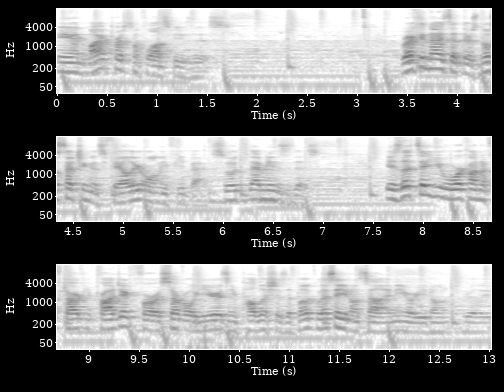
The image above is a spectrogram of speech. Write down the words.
And my personal philosophy is this Recognize that there's no such thing as failure, only feedback. So that means this. Is let's say you work on a photography project for several years and you publish as a book. Let's say you don't sell any or you don't really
